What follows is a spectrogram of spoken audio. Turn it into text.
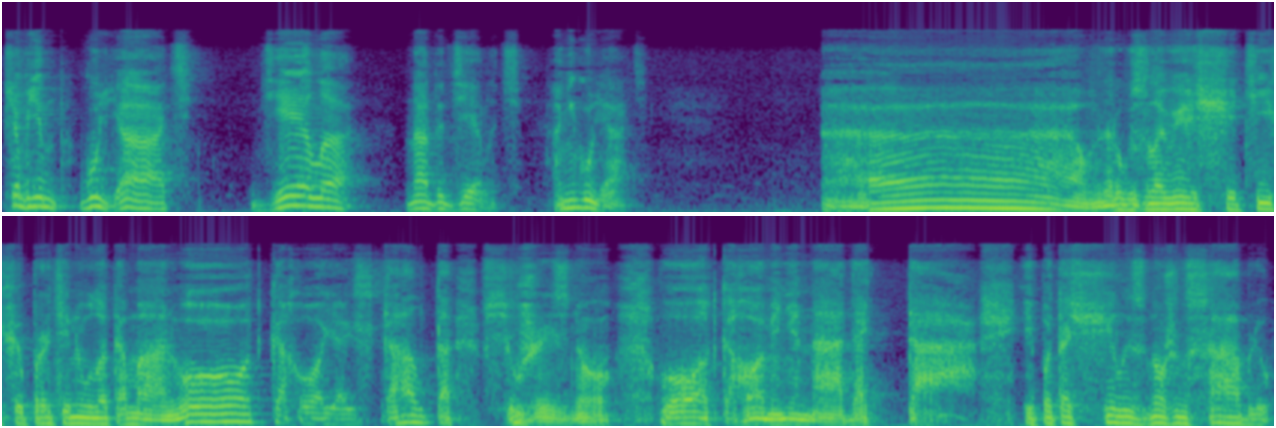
все бы им гулять. Дело надо делать, а не гулять». А, вдруг зловеще тихо протянул атаман. Вот кого я искал-то всю жизнь. Вот кого мне надо-то. И потащил из ножен саблю.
